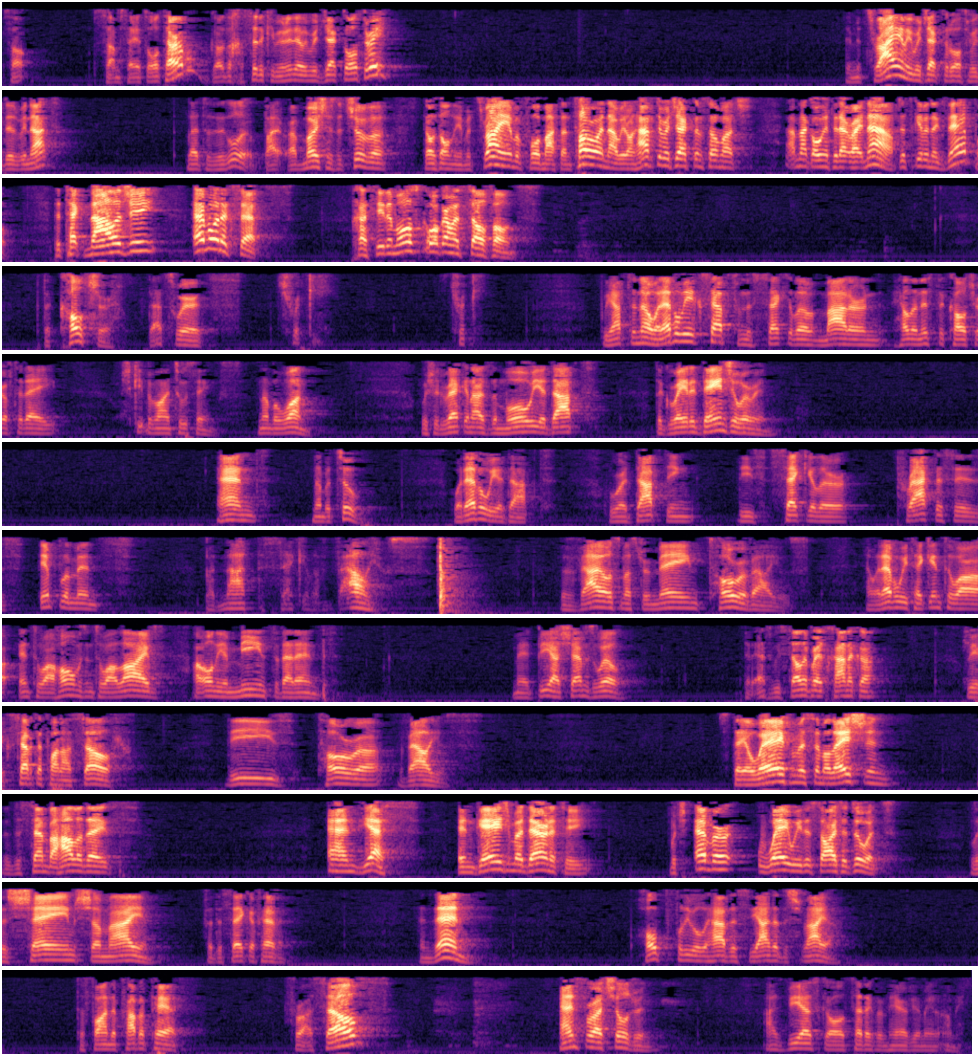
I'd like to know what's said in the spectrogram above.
So, some say it's all terrible. Go to the Hasidic community, they reject all three. The Mitzrayim, we rejected all three, did we not? led to the Geula. By Rav Moshe's the tshuva, that was only in Mitzrayim before Matan Torah, now we don't have to reject them so much. I'm not going into that right now. Just give an example. The technology, everyone accepts. Hasidim also walk around with cell phones. But the culture, that's where it's tricky. It's tricky. We have to know, whatever we accept from the secular, modern, Hellenistic culture of today, we should keep in mind two things. Number one, we should recognize the more we adopt, the greater danger we're in. And number two, whatever we adopt, we're adopting these secular practices, implements, but not the secular values. The values must remain Torah values. And whatever we take into our, into our homes, into our lives, are only a means to that end. May it be Hashem's will that as we celebrate Hanukkah, we accept upon ourselves these Torah values. Stay away from assimilation, the December holidays, and yes, engage modernity, whichever way we decide to do it. L'shem shamayim for the sake of heaven. And then, hopefully we'll have the siyata d'shmaya to find the proper path for ourselves and for our children. As Gold, Tzedek Yamein Amen.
